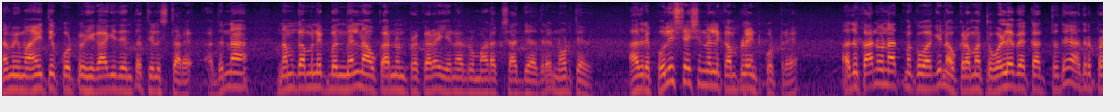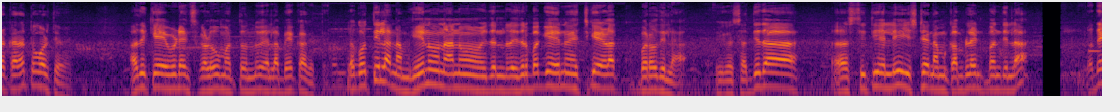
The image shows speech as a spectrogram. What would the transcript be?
ನಮಗೆ ಮಾಹಿತಿ ಕೊಟ್ಟು ಹೀಗಾಗಿದೆ ಅಂತ ತಿಳಿಸ್ತಾರೆ. ಅದನ್ನು ನಮ್ಮ ಗಮನಕ್ಕೆ ಬಂದ ಮೇಲೆ ನಾವು ಕಾನೂನು ಪ್ರಕಾರ ಏನಾದರೂ ಮಾಡೋಕ್ಕೆ ಸಾಧ್ಯ ಆದರೆ ನೋಡ್ತೇವೆ. ಆದರೆ ಪೊಲೀಸ್ ಸ್ಟೇಷನಲ್ಲಿ ಕಂಪ್ಲೇಂಟ್ ಕೊಟ್ಟರೆ ಅದು ಕಾನೂನಾತ್ಮಕವಾಗಿ ನಾವು ಕ್ರಮ ತಗೊಳ್ಳೇಬೇಕಾಗ್ತದೆ, ಅದರ ಪ್ರಕಾರ ತಗೊಳ್ತೇವೆ. ಅದಕ್ಕೆ ಎವಿಡೆನ್ಸ್ಗಳು ಮತ್ತೊಂದು ಎಲ್ಲ ಬೇಕಾಗುತ್ತೆ. ಗೊತ್ತಿಲ್ಲ ನಮಗೇನು ನಾನು ಇದನ್ನು, ಇದ್ರ ಬಗ್ಗೆ ಏನು ಹೆಚ್ಚಿಗೆ ಹೇಳಕ್ಕೆ ಬರೋದಿಲ್ಲ. ಈಗ ಸದ್ಯದ ಸ್ಥಿತಿಯಲ್ಲಿ ಇಷ್ಟೇ ನಮ್ಮ ಕಂಪ್ಲೇಂಟ್ ಬಂದಿಲ್ಲ. ಅದೇ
